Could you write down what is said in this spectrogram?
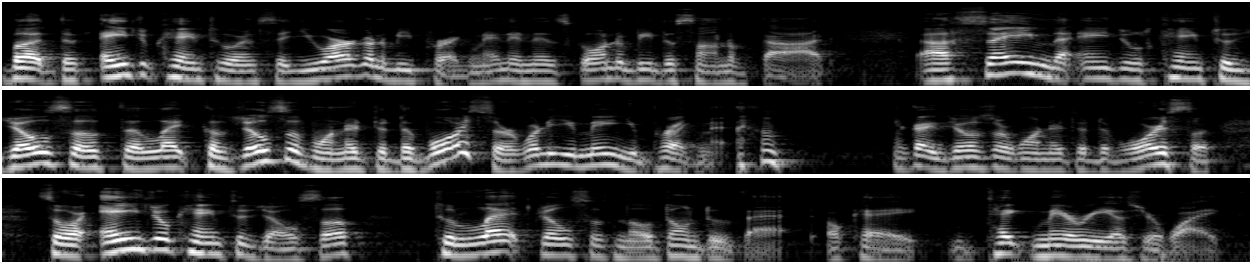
but the angel came to her and said, "You are going to be pregnant, and it's going to be the son of God." Uh, same, the angels came to Joseph to let because Joseph wanted to divorce her. What do you mean you're pregnant? okay, Joseph wanted to divorce her, so an angel came to Joseph to let Joseph know, "Don't do that." Okay, take Mary as your wife.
